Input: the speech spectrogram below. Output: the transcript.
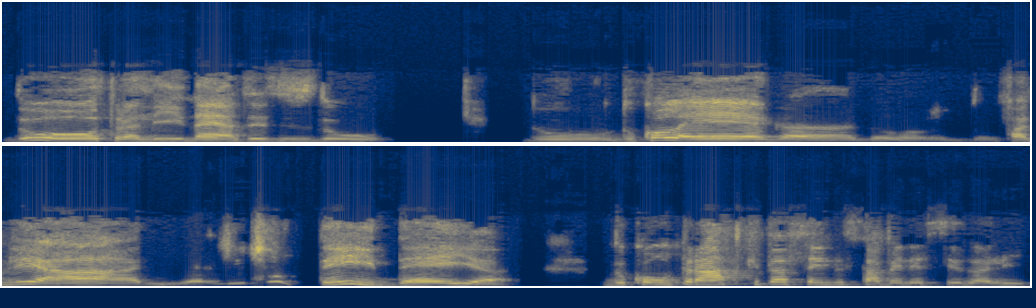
do outro ali, né? Às vezes do, do, do colega, do, do, familiar. A gente não tem ideia do contrato que está sendo estabelecido ali.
